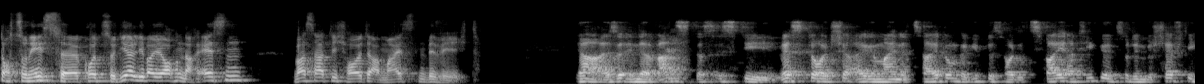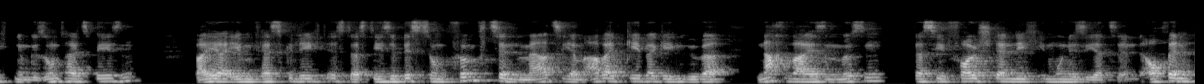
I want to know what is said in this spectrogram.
Doch zunächst äh, kurz zu dir, lieber Jochen, nach Essen. Was hat dich heute am meisten bewegt? Ja, also in der WAZ, das ist die Westdeutsche Allgemeine Zeitung, da gibt es heute zwei Artikel zu den Beschäftigten im Gesundheitswesen, weil ja eben festgelegt ist, dass diese bis zum 15. März ihrem Arbeitgeber gegenüber nachweisen müssen, dass sie vollständig immunisiert sind. Auch wenn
